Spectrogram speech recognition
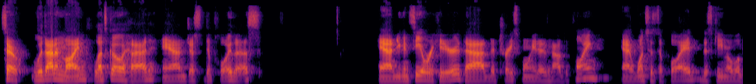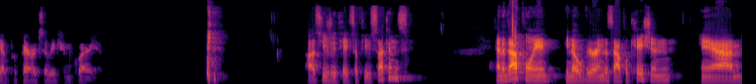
So with that in mind, let's go ahead and just deploy this. And you can see over here that the trace point is now deploying. And once it's deployed, the schema will get prepared so we can query it. uh, this usually takes a few seconds. And at that point, you know, if you're in this application and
